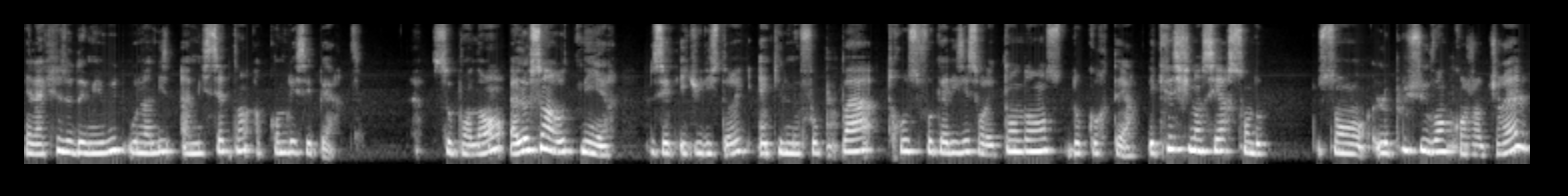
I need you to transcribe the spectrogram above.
et la crise de 2008, où l'indice a mis 7 ans à combler ses pertes. Cependant, la leçon à retenir de cette étude historique est qu'il ne faut pas trop se focaliser sur les tendances de court terme. Les crises financières sont le plus souvent conjoncturelles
